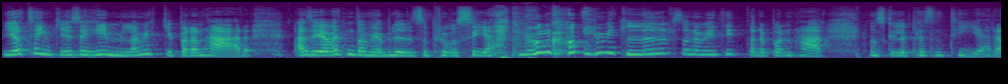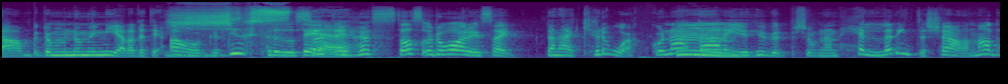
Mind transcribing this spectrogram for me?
Jag tänker ju så himla mycket på den här, alltså jag vet inte om jag blivit så provocerad någon gång i mitt liv som när vi tittade på den här, de skulle presentera, de nominerade till Augustpriset i höstas och då var det ju såhär, den här Kråkorna, mm. där är ju huvudpersonen heller inte könad.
